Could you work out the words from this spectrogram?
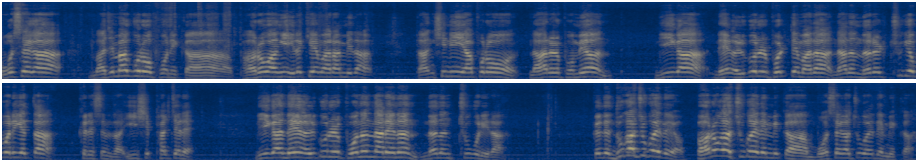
모세가 마지막으로 보니까 바로 왕이 이렇게 말합니다. 당신이 앞으로 나를 보면 네가 내 얼굴을 볼 때마다 나는 너를 죽여버리겠다. 그랬습니다. 28절에 네가 내 얼굴을 보는 날에는 너는 죽으리라. 그런데 누가 죽어야 돼요? 바로가 죽어야 됩니까? 모세가 죽어야 됩니까?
